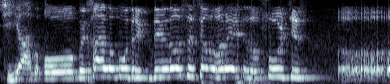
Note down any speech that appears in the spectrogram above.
Чіяго. О, Михайло Мудрик, 97-го рейтингу, Футіс. О.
